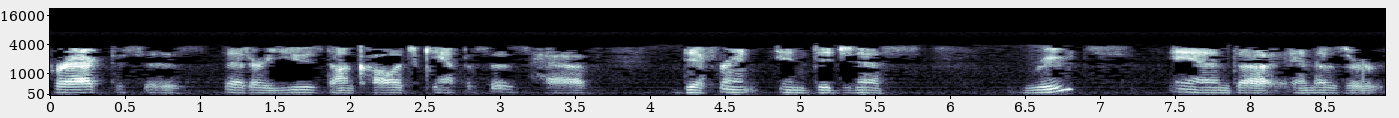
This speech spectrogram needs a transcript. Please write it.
practices that are used on college campuses have different indigenous roots, and uh, and those are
